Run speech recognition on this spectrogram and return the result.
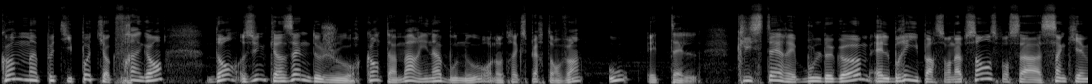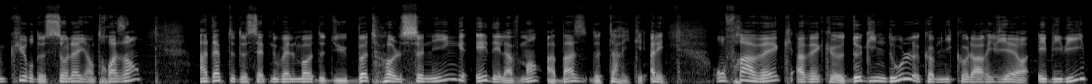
comme un petit potioc fringant dans une quinzaine de jours. Quant à Marina Bounour, notre experte en vin, où est-elle? Clister et boule de gomme, elle brille par son absence pour sa cinquième cure de soleil en trois ans adepte de cette nouvelle mode du butthole sunning et des lavements à base de tariquet. Allez, on fera avec, avec euh, deux guindoules comme Nicolas Rivière et Bibi.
